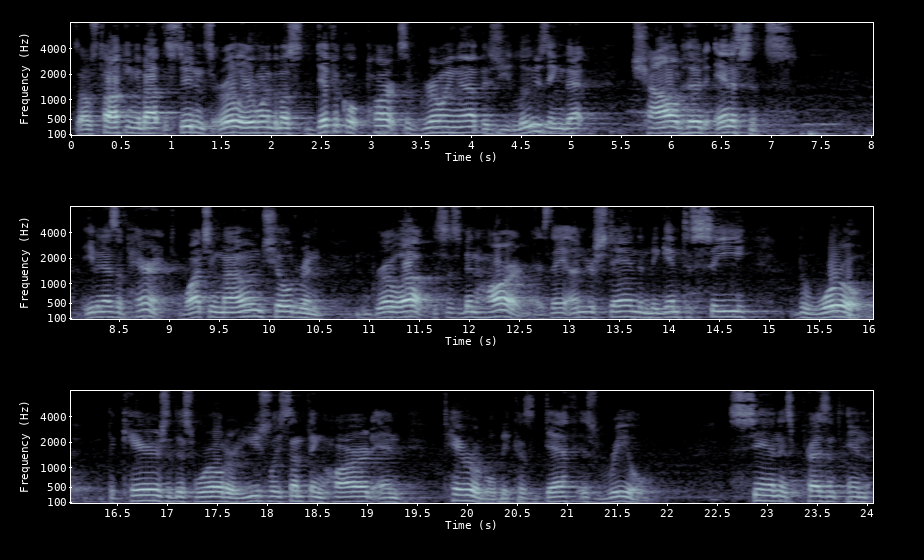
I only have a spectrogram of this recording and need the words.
As I was talking about the students earlier, one of the most difficult parts of growing up is you losing that childhood innocence. Even as a parent, watching my own children grow up, this has been hard as they understand and begin to see the world. The cares of this world are usually something hard and terrible because death is real. Sin is present in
